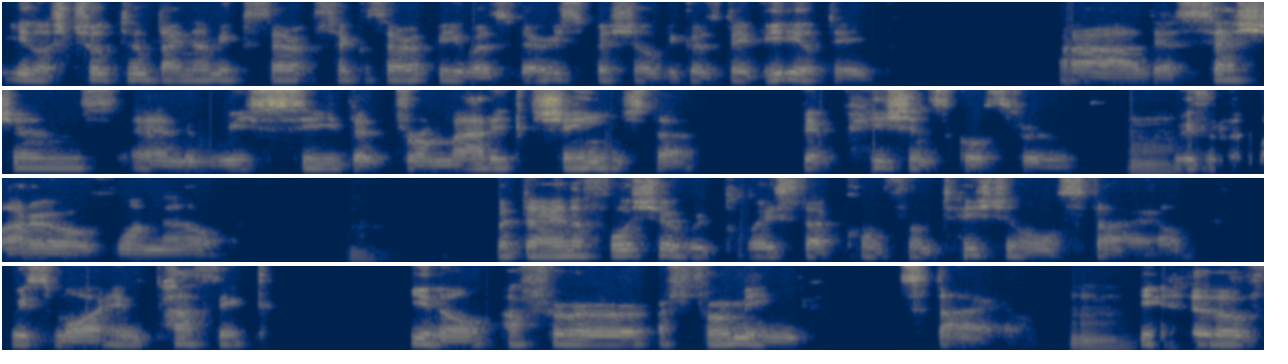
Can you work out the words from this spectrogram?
you know, short-term dynamic ther- psychotherapy was very special because they videotape uh, their sessions, and we see the dramatic change that their patients go through mm. within a matter of one hour. Mm. But Diana Fosha replaced that confrontational style with more empathic, you know, affir- affirming style. Mm. Instead of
